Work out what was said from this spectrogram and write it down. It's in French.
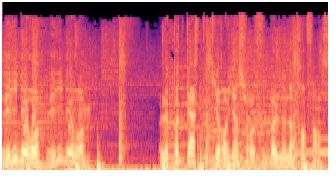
Les libéraux, les libéraux. Le podcast qui revient sur le football de notre enfance.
